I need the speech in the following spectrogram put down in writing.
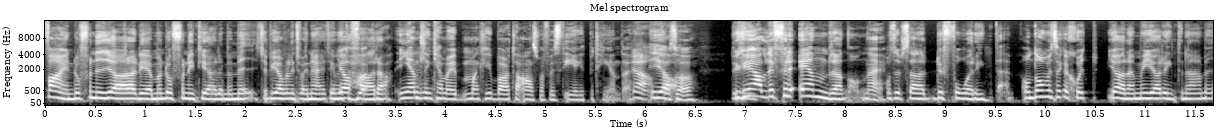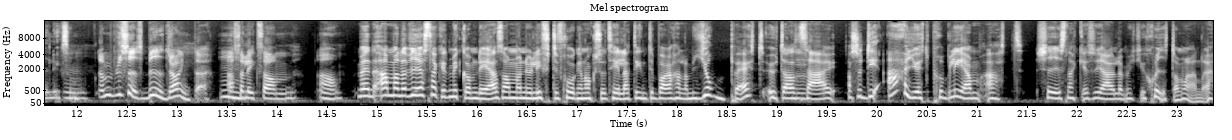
fine då får ni göra det men då får ni inte göra det med mig. Typ, jag vill inte vara i närheten, jag vill Ja, inte för höra. Egentligen kan man ju, man kan ju bara ta ansvar för sitt eget beteende. Ja. Ja. Alltså, Du kan ju aldrig förändra någon. Nej. Och typ så här, du får inte. Om de vill snacka skit, gör det men gör det inte nära mig. Liksom. Ja, men precis, bidra inte. Alltså liksom, ja. Men Amanda, vi har snackat mycket om det, alltså om man nu lyfter frågan också till att det inte bara handlar om jobbet. Utan så här, alltså det är ju ett problem att tjejer snackar så jävla mycket skit om varandra.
